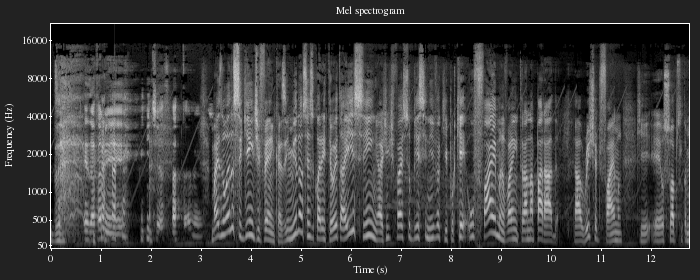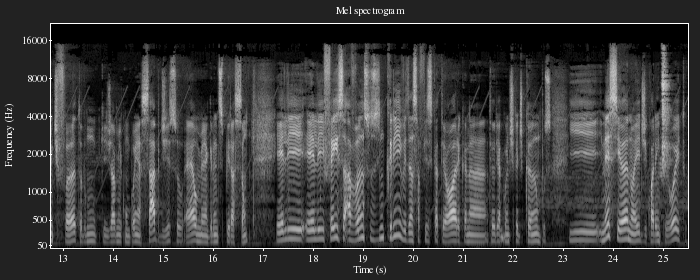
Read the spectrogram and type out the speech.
Exatamente. Exatamente. Mas no ano seguinte, Fencas, em 1948, aí sim a gente vai subir esse nível aqui, porque o Feynman vai entrar na parada, tá? O Richard Feynman, que eu sou absolutamente fã, todo mundo que já me acompanha sabe disso, é a minha grande inspiração. Ele, ele fez avanços incríveis nessa física teórica, na teoria quântica de campos, e, e nesse ano aí de 48,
